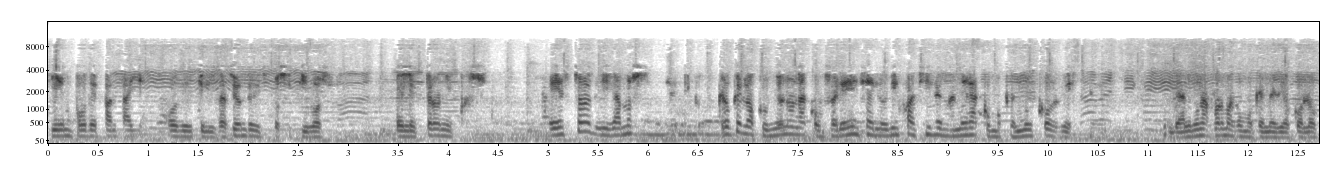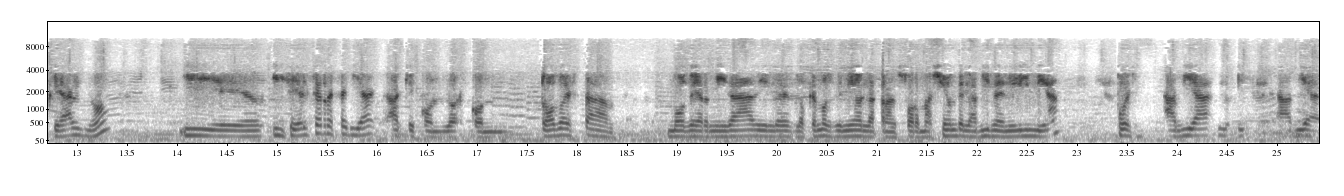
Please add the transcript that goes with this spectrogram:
tiempo de pantalla o de utilización de dispositivos electrónicos. Esto, digamos, creo que lo acuñó en una conferencia y lo dijo así de manera como que muy, este, de alguna forma como que medio coloquial, ¿no? Y, eh, y si él se refería a que con, lo- con toda esta modernidad y lo que hemos venido en la transformación de la vida en línea, pues había, había,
